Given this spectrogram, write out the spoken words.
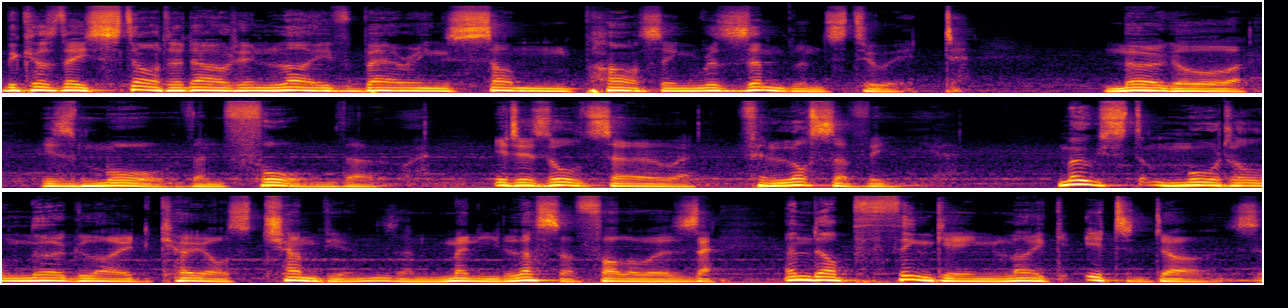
because they started out in life bearing some passing resemblance to it. Nurgle is more than form, though. It is also philosophy. Most mortal Nurglite Chaos champions and many lesser followers end up thinking like it does,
